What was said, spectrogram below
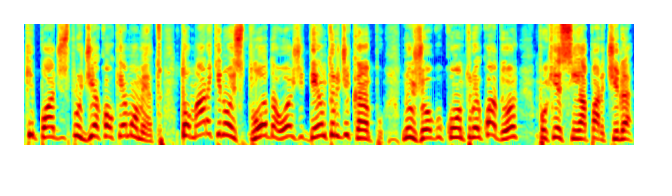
que pode explodir a qualquer momento. Tomara que não exploda hoje dentro de campo, no jogo contra o Equador, porque sim, a partida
